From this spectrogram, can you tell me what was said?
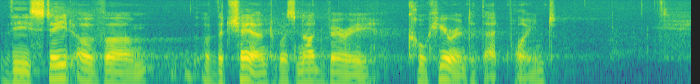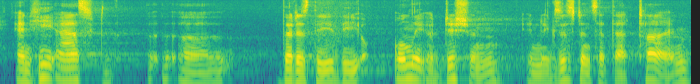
the state of, um, of the chant was not very coherent at that point, and he asked uh, that is the, the only edition in existence at that time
